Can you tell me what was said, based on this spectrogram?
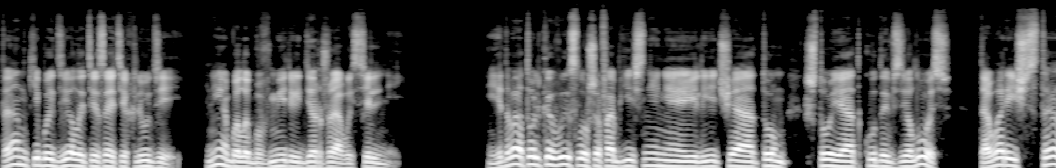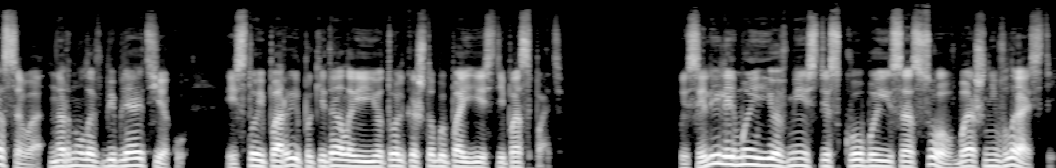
Танки бы делать из этих людей, не было бы в мире державы сильней. Едва только выслушав объяснение Ильича о том, что и откуда взялось, Товарищ Стасова нырнула в библиотеку и с той поры покидала ее только чтобы поесть и поспать. Поселили мы ее вместе с Кобой и Сосо в башне власти.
